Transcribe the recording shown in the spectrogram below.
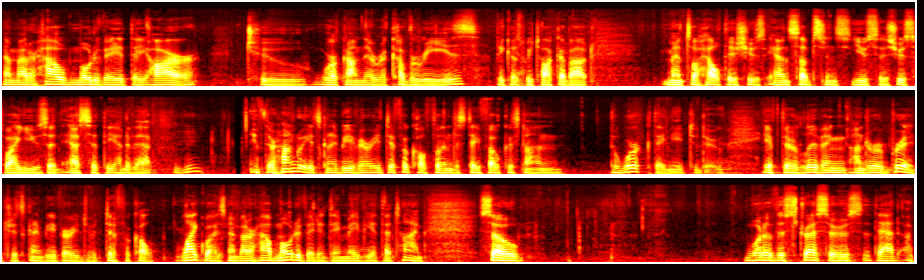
no matter how motivated they are, to work on their recoveries because we talk about mental health issues and substance use issues, so I use an S at the end of that. Mm-hmm. If they're hungry, it's going to be very difficult for them to stay focused on the work they need to do. If they're living under a bridge, it's going to be very d- difficult. Likewise, no matter how motivated they may be at that time. So, what are the stressors that a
